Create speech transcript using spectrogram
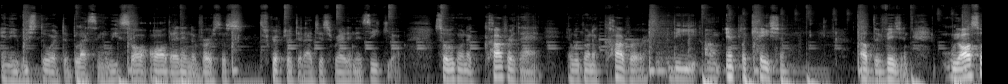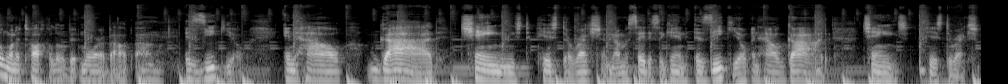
and he restored the blessing. We saw all that in the verses scripture that I just read in Ezekiel. So we're going to cover that and we're going to cover the um, implication of the vision. We also want to talk a little bit more about um, Ezekiel and how God changed his direction. I'm going to say this again Ezekiel and how God changed his direction.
